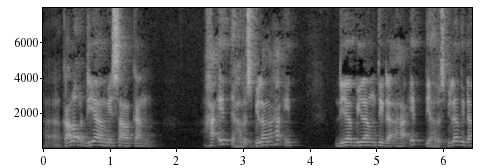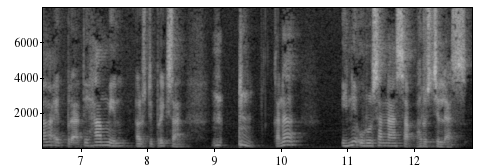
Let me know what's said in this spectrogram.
uh, kalau dia misalkan haid ya harus bilang haid dia bilang tidak haid, dia harus bilang tidak haid, berarti hamil, harus diperiksa. Karena ini urusan nasab, harus jelas.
